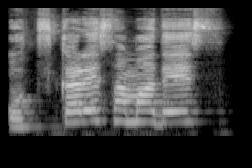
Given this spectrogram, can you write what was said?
お疲れ様です。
